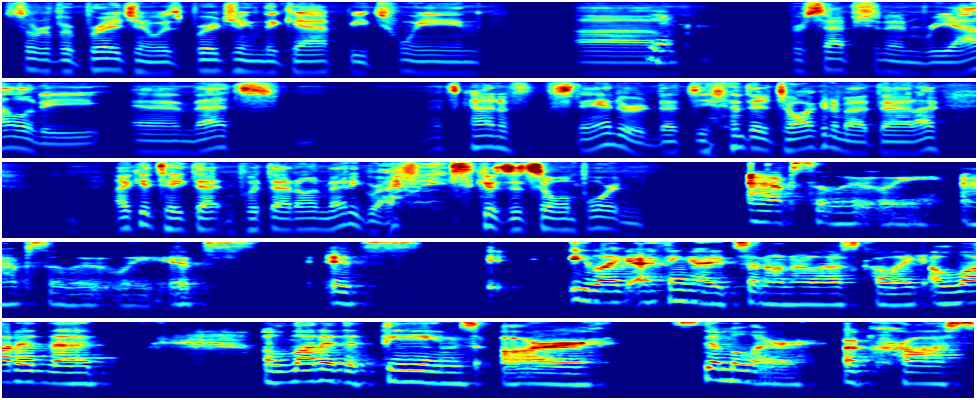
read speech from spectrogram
sort of a bridge and it was bridging the gap between um, yeah. Perception and reality and that's that's kind of standard that you know they're talking about that i i could take that and put that on many graphics because it's so important Absolutely. Absolutely. It's, it's it, like, I think I had said on our last call, like a lot of the, a lot of the themes are similar across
